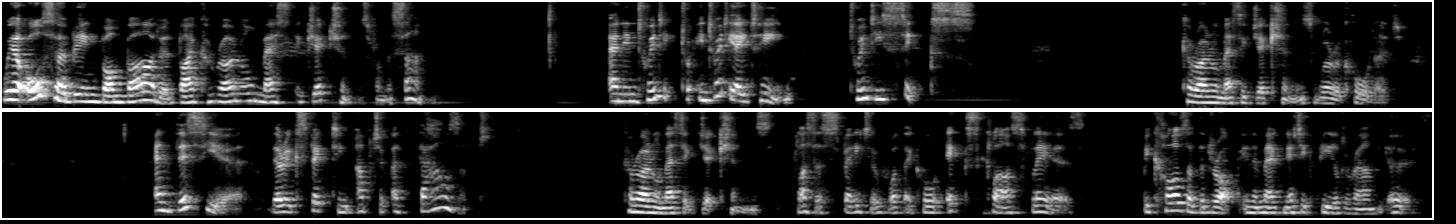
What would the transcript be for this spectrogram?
We are also being bombarded by coronal mass ejections from the Sun. And in, 20, in 2018, 26 coronal mass ejections were recorded. And this year, they're expecting up to a thousand coronal mass ejections, plus a spate of what they call X class flares, because of the drop in the magnetic field around the Earth.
